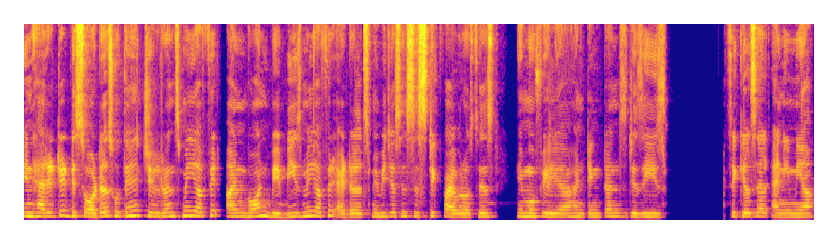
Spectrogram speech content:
इनहेरिटेड डिसऑर्डर्स होते हैं चिल्ड्रंस में या फिर अनबॉर्न बेबीज़ में या फिर एडल्ट में भी, जैसे cystic fibrosis haemophilia Huntington's disease sickle cell anaemia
